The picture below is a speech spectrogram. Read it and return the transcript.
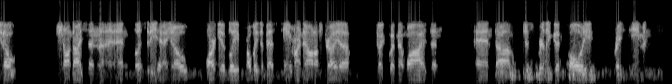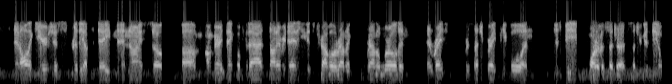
you know, Sean Dyson and Felicity, you know, arguably probably the best team right now in Australia, you know, equipment wise and and um, just really good quality race team and and all the gear is just really up to date and, and nice. So um, I'm very thankful for that. It's not every day that you get to travel around the around the world and, and race for such great people and just be part of a, such a such a good deal.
